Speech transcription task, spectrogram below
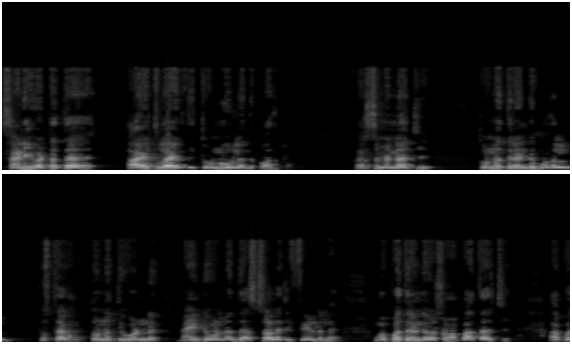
சனி வட்டத்தை ஆயிரத்தி தொள்ளாயிரத்தி தொண்ணூறுல இருந்து பார்த்துட்டோம். வருஷம் என்னாச்சு? தொண்ணூத்தி ரெண்டு முதல் புஸ்தகம் தொண்ணூத்தி ஒன்று நைன்டி ஒன்ல இருந்து அஸ்ட்ராலஜி ஃபீல்டில் முப்பத்தி ரெண்டு வருஷமா பார்த்தாச்சு. அப்போ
